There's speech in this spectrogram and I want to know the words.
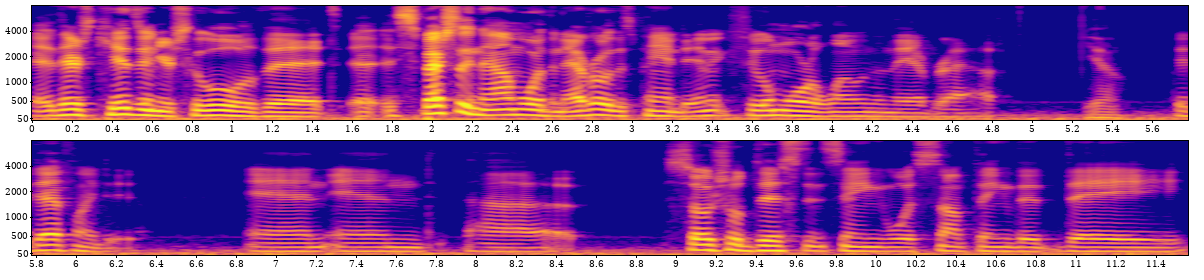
eh, there's kids in your school that eh, especially now more than ever with this pandemic feel more alone than they ever have. Yeah. they definitely do, and and uh, social distancing was something that they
